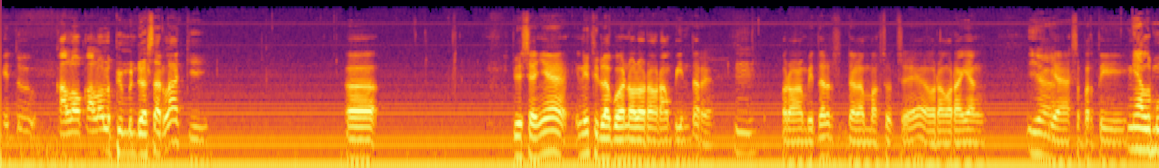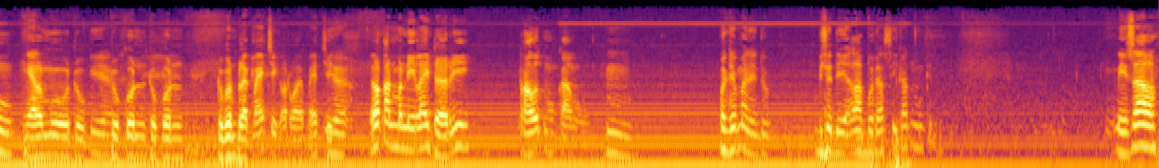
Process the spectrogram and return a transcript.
Itu kalau kalau lebih mendasar lagi eh, biasanya ini dilakukan oleh orang-orang pintar ya Hmm. orang-orang pintar dalam maksud saya orang-orang yang Iya. ya seperti Ngelmu. ngelmu du- Iya. dukun dukun dukun black magic or white magic Iya. itu akan menilai dari raut mukamu Hmm. Bagaimana itu? Bisa dielaborasikan mungkin? misal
